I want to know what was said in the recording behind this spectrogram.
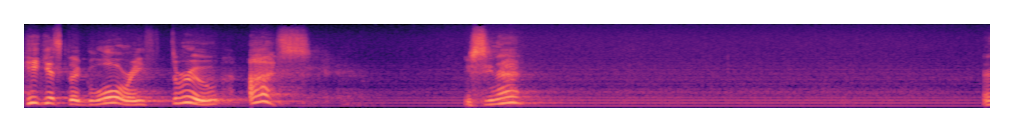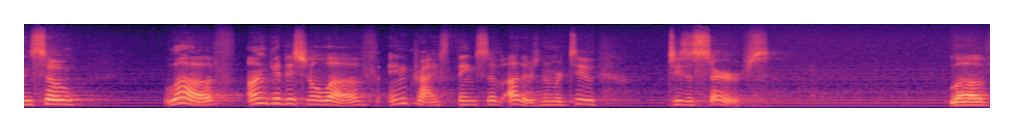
He gets the glory through us. You see that? And so, love, unconditional love in Christ, thinks of others. Number two, Jesus serves. Love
